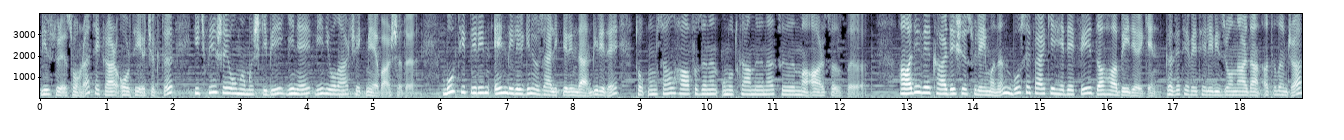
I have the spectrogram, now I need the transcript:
Bir süre sonra tekrar ortaya çıktı. Hiçbir şey olmamış gibi yine videolar çekmeye başladı. Bu tiplerin en belirgin özelliklerinden biri de toplumsal hafızanın unutkanlığına sığınma arsızlığı. Hadi ve kardeşi Süleyman'ın bu seferki hedefi daha belirgin. Gazete ve televizyonlardan atılınca,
